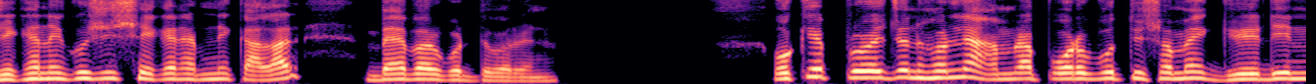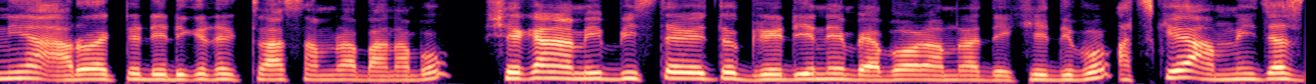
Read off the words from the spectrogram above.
যেখানে খুশি সেখানে আপনি কালার ব্যবহার করতে পারেন। ওকে প্রয়োজন হলে আমরা পরবর্তী সময় গ্রেডিয়েন্ট নিয়ে আরও একটা ডেডিকেটেড ক্লাস আমরা বানাবো। সেখানে আমি বিস্তারিত গ্রেডিয়েন্টের ব্যবহার আমরা দেখিয়ে দিব। আজকে আমি জাস্ট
